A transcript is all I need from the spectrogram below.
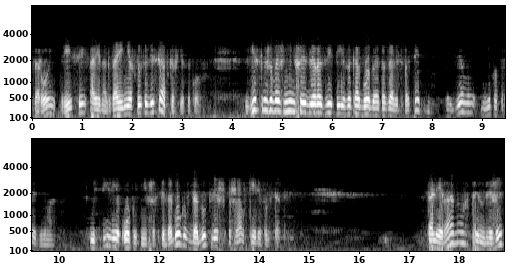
второй, третий, а иногда и несколько десятков языков. Если же важнейшие для развития языка годы оказались потерянными, то дело непоправимо усилия опытнейших педагогов дадут лишь жалкие результаты. Талейрану принадлежит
